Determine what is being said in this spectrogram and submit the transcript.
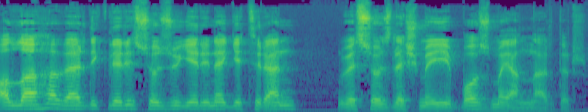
Allah'a verdikleri sözü yerine getiren ve sözleşmeyi bozmayanlardır.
